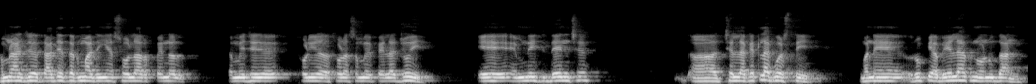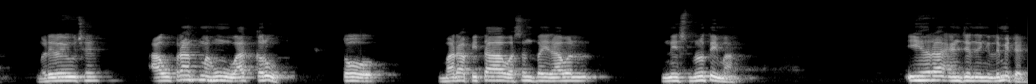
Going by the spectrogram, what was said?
હમણાં જ તાજેતરમાં જ અહીંયા સોલાર પેનલ તમે જે થોડી, થોડા સમય પહેલાં જોઈ, એ એમની જ દેન છે. છેલ્લા કેટલાક વર્ષથી મને રૂપિયા બે લાખનું અનુદાન મળી રહ્યું છે. આ ઉપરાંતમાં હું વાત કરું તો મારા પિતા વસંતભાઈ રાવલની સ્મૃતિમાં ઈહરા એન્જિનિયરિંગ લિમિટેડ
